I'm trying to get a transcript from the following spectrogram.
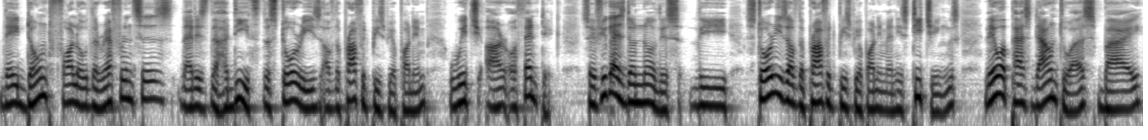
they don't follow the references, that is, the hadiths, the stories of the Prophet, peace be upon him, which are authentic. So, if you guys don't know this, the stories of the Prophet, peace be upon him, and his teachings, they were passed down to us by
